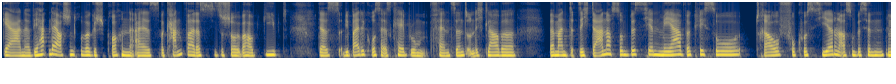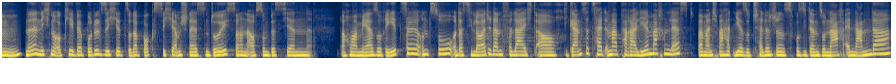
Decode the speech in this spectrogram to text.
gerne. Wir hatten da auch schon drüber gesprochen, als bekannt war, dass es diese Show überhaupt gibt, dass wir beide große Escape Room-Fans sind. Und ich glaube, wenn man sich da noch so ein bisschen mehr wirklich so drauf fokussiert und auch so ein bisschen, mhm. ne, nicht nur, okay, wer buddelt sich jetzt oder boxt sich hier am schnellsten durch, sondern auch so ein bisschen nochmal mehr so Rätsel und so. Und dass die Leute dann vielleicht auch die ganze Zeit immer parallel machen lässt, weil manchmal hatten die ja so Challenges, wo sie dann so nacheinander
